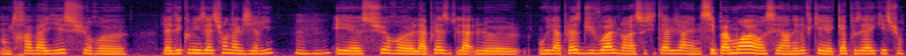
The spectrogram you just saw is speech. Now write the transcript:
on, on travaillait sur la décolonisation en Algérie Mhm. et euh, sur euh, la, place, la, le, oui, la place du voile dans la société algérienne. C'est pas moi, hein, c'est un élève qui a, qui a posé la question.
